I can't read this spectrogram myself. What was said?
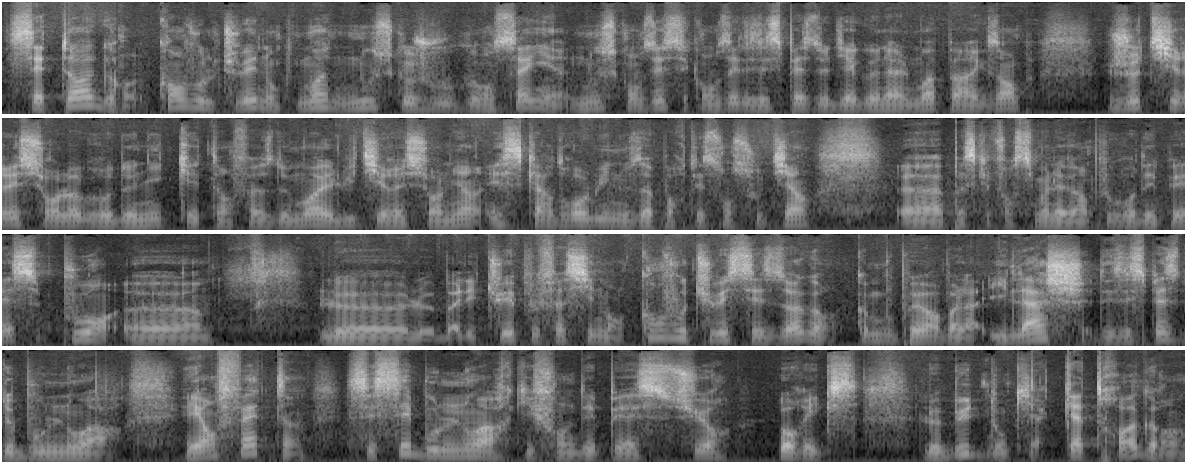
Cet ogre, quand vous le tuez, donc moi, nous, ce que je vous conseille, nous, ce qu'on faisait, c'est qu'on faisait des espèces de diagonales. Moi, par exemple, je tirais sur l'ogre de Nick qui était en face de moi, et lui tirait sur le mien. Escardro, lui, nous apportait son soutien, euh, parce que forcément, il avait un plus gros DPS, pour euh, le, bah, les tuer plus facilement. Quand vous tuez ces ogres, comme vous pouvez voir, voilà, ils lâchent des espèces de boules noires. Et en fait, c'est ces boules noires qui font le DPS sur Le but, donc il y a 4 ogres,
